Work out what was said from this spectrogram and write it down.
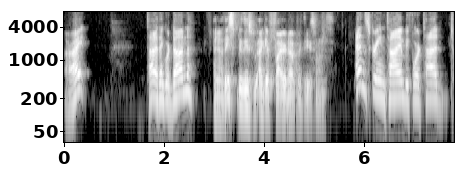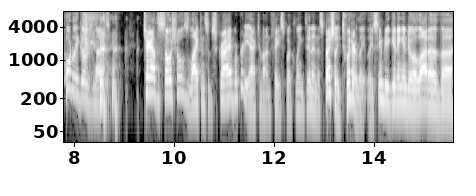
All right, Todd. I think we're done. I know these these I get fired up with these ones. End screen time before Todd totally goes nuts. Check out the socials, like and subscribe. We're pretty active on Facebook, LinkedIn, and especially Twitter lately. Seem to be getting into a lot of uh,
